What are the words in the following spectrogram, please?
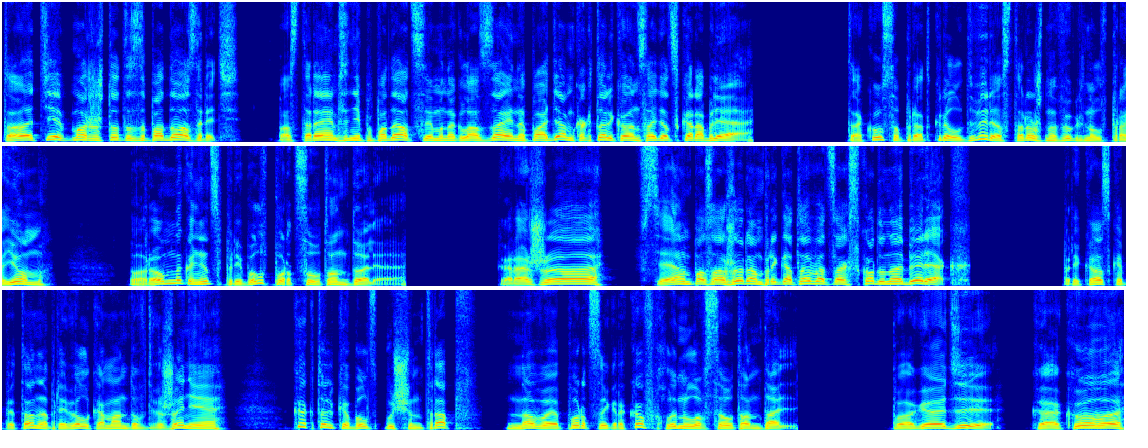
Тот тип может что-то заподозрить. Постараемся не попадаться ему на глаза и нападем, как только он сойдет с корабля». Такуса приоткрыл дверь и осторожно выглянул в проем. Паром, наконец, прибыл в порт Саутандаля. «Хорошо! Всем пассажирам приготовиться к сходу на берег!» Приказ капитана привел команду в движение. Как только был спущен трап, новая порция игроков хлынула в Саутандаль. «Погоди, какого?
